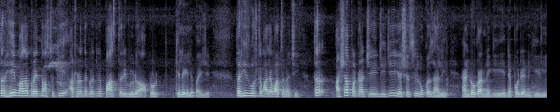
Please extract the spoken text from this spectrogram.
तर हे माझा प्रयत्न असतो की आठवड्यातनं कमीत कमी पाच तरी व्हिडिओ अपलोड केले गेले पाहिजे. तर हीच गोष्ट माझ्या वाचनाची. तर अशा प्रकारची जी जी यशस्वी लोकं झाली अँडो कार्नेगी नेपोलियन हिल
